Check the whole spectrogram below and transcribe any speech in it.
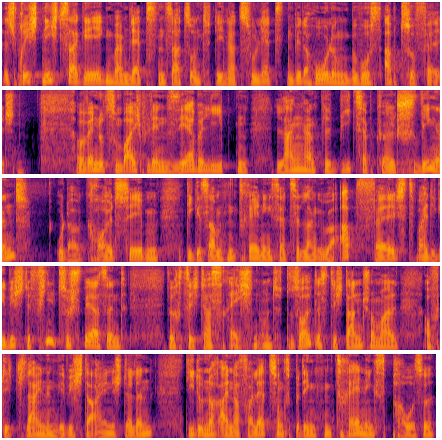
Es spricht nichts dagegen, beim letzten Satz und den dazu letzten Wiederholungen bewusst abzufälschen. Aber wenn du zum Beispiel den sehr beliebten Langhantel Bizep Curl schwingend oder Kreuzheben die gesamten Trainingssätze lang über abfällst, weil die Gewichte viel zu schwer sind, wird sich das rächen und du solltest dich dann schon mal auf die kleinen Gewichte einstellen, die du nach einer verletzungsbedingten Trainingspause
